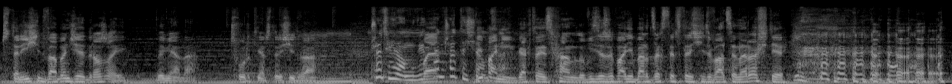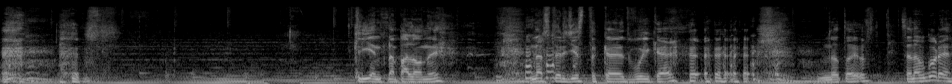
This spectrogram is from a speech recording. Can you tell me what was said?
42 będzie drożej wymiana. Czwórki na 42. Przed chwilą mówił Bo pan jak, 3000. wie pani, jak to jest w handlu? Widzę, że pani bardzo chce 42, cena rośnie. Klient napalony na 42. No to już cena w górę.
